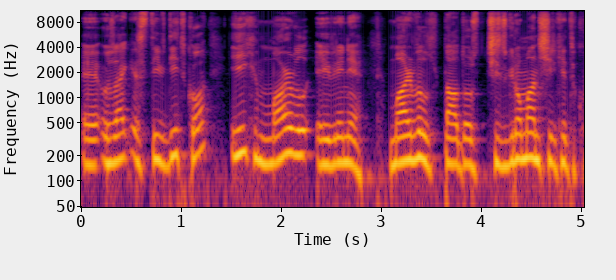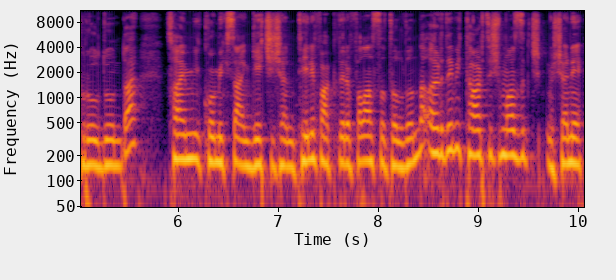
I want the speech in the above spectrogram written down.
e, özellikle Steve Ditko ilk Marvel evreni, Marvel daha doğrusu çizgi roman şirketi kurulduğunda Timely Comics'ten geçiş hani telif hakları falan satıldığında arada bir tartışmazlık çıkmış. Hani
